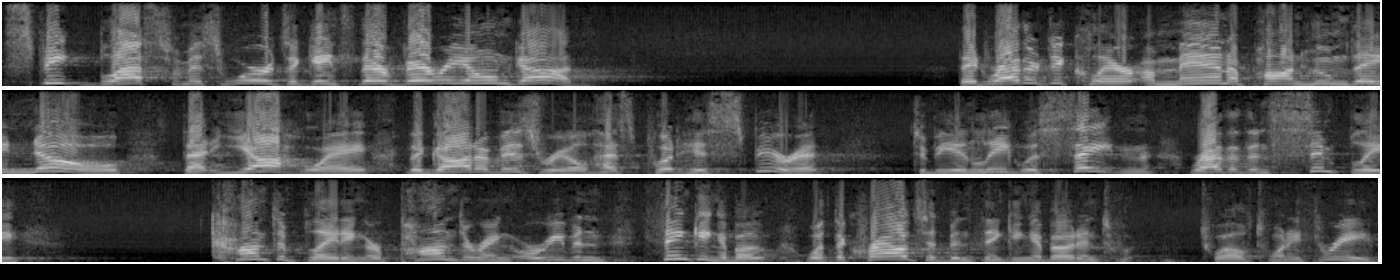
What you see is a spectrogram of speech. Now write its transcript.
speak blasphemous words against their very own God. They'd rather declare a man upon whom they know that Yahweh, the God of Israel, has put his spirit to be in league with Satan rather than simply contemplating or pondering or even thinking about what the crowds had been thinking about in 1223.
